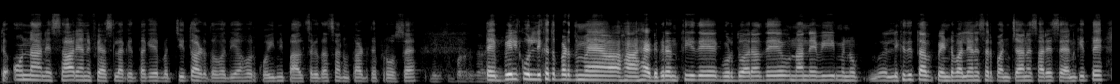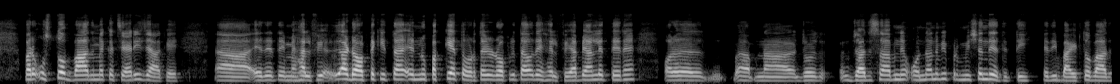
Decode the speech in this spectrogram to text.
ਤੇ ਉਹਨਾਂ ਨੇ ਸਾਰਿਆਂ ਨੇ ਫੈਸਲਾ ਕੀਤਾ ਕਿ ਇਹ ਬੱਚੀ ਤੁਹਾਡੇ ਤੋਂ ਵਧੀਆ ਹੋਰ ਕੋਈ ਨਹੀਂ ਪਾਲ ਸਕਦਾ ਸਾਨੂੰ ਤੁਹਾਡੇ ਤੇ ਭਰੋਸਾ ਹੈ। ਤੇ ਬਿਲਕੁਲ ਲਿਖਤ ਪੜਤ ਮੈਂ ਹਾਂ ਹੈੱਡ ਗ੍ਰੰਥੀ ਦੇ ਗੁਰਦੁਆਰਾ ਦੇ ਉਹਨਾਂ ਨੇ ਵੀ ਮੈਨੂੰ ਲਿਖ ਦਿੱਤਾ ਪਿੰਡ ਵਾਲਿਆਂ ਨੇ ਸਰਪੰਚਾਂ ਨੇ ਸਾਰੇ ਸਾਈਨ ਕੀਤੇ। ਪਰ ਉਸ ਤੋਂ ਬਾਅਦ ਮੈਂ ਕਚਹਿਰੀ ਜਾ ਕੇ ਇਹਦੇ ਤੇ ਮੈਂ ਹਲਫੀ ਅਡਾਪਟ ਕੀਤਾ ਇਹਨੂੰ ਪੱਕੇ ਤੌਰ ਤੇ ਅਡਾਪਟ ਕੀਤਾ ਉਹਦੇ ਹਲਫੀਆ ਬਿਆਨ ਲਿੱਤੇ ਨੇ। ਔਰ ਆਪਣਾ ਜੋ ਜੱਜ ਸਾਹਿਬ ਨੇ ਉਹਨਾਂ ਨੇ ਵੀ ਪਰਮਿਸ਼ਨ ਦੇ ਦਿੱਤੀ ਇਹਦੀ ਬਾਈਟ ਤੋਂ ਬਾਅਦ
